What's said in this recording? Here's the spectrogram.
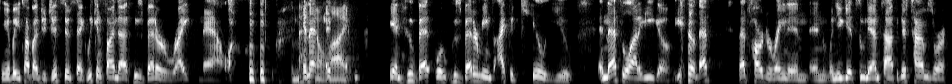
You know, but you talk about jujitsu, it's like we can find out who's better right now. and that, don't lie. And, and who bet who's better means I could kill you, and that's a lot of ego. You know, that's that's hard to rein in. And when you get somebody on top, there's times where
